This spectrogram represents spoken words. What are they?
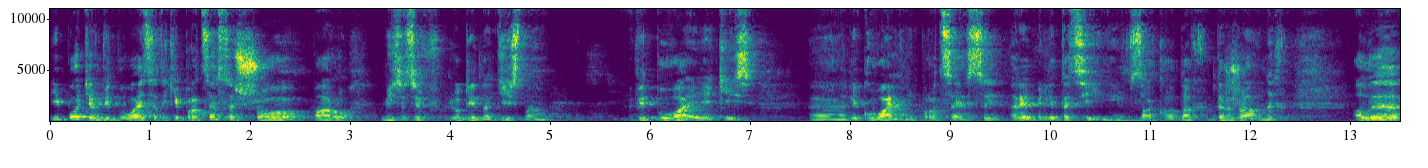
І потім відбуваються такі процеси, що пару місяців людина дійсно відбуває якісь е, лікувальні процеси, реабілітаційні в закладах державних. Але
